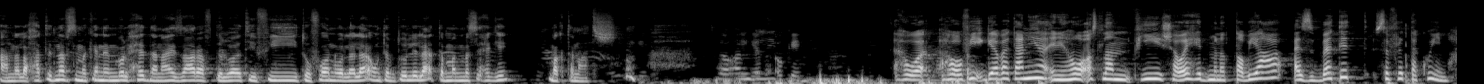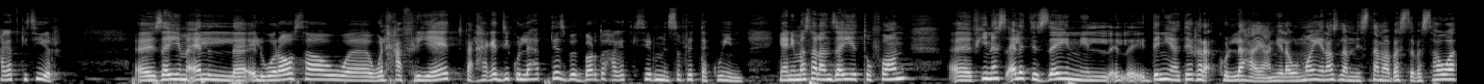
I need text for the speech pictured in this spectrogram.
أنا لو حطيت نفسي مكان الملحد أنا عايز اعرف دلوقتي في طوفان ولا لا وانت بتقول لي لا طب ما المسيح جه. ما اقتنعتش. أوكي. هو هو في إجابة تانية إن هو أصلا في شواهد من الطبيعة أثبتت سفر التكوين حاجات كتير. زي ما قال ال- الوراثة والحفريات فالحاجات دي كلها بتثبت برضو حاجات كتير من سفر التكوين. يعني مثلا زي الطوفان آه، في ناس قالت إزاي إن ال- ال- الدنيا هتغرق كلها؟ يعني لو المية نازلة من السماء بس بس هو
